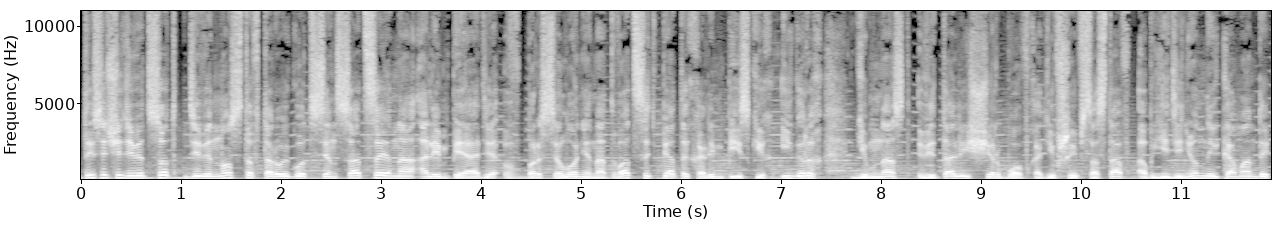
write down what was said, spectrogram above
1992 год. Сенсация на Олимпиаде в Барселоне на 25-х Олимпийских играх гимнаст Виталий Щербов, входивший в состав объединенной команды,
